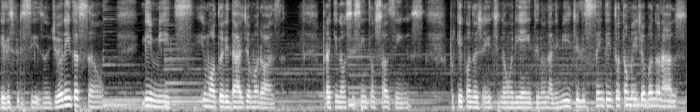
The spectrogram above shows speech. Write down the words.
Eles precisam de orientação, limites e uma autoridade amorosa para que não se sintam sozinhos. Porque quando a gente não orienta e não dá limite, eles se sentem totalmente abandonados.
